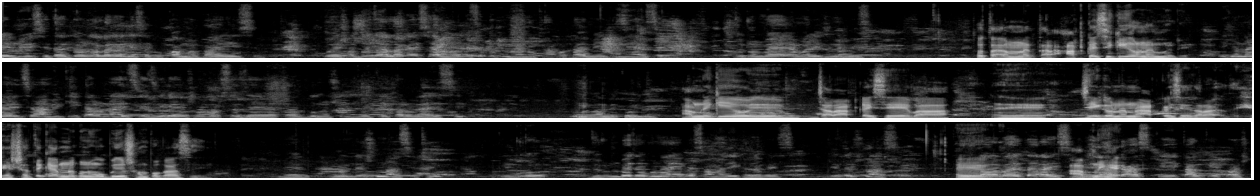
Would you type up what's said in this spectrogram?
রেডি হয়েছি তাই দরজা লাগাই গেছে কাকু আমার ভাই আইসে ও এসব দরজা লাগাইছে আমার কাছে তুমি আমি থাকো তা আমি এখানে আছি। দুটন ভাই আমার এখানে হয়েছে তো তার মানে তার আটকাইছে কি কারণে আপনি এখানে আইছে আমি কি কারণে আইছি জিজ্ঞাসা করছে যে তার বোনের সঙ্গে কি কারণে আইছি। আমি কইলাম। আপনি কি ওই যারা আটকাইছে বা যে কারণে আপনি আটকাইছে তারা এর সাথে কি আপনার কোনো অভিযোগ সম্পর্ক আছে? রিলেশন আছে ঠিক। কিন্তু জুরুন ভাই যখন আইবেছে আমার এখানে পাইছে রিলেশন আছে। তার বাড়ি তার আইছে। আপনি হে- হে- আজকে কালকে ফার্স্ট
